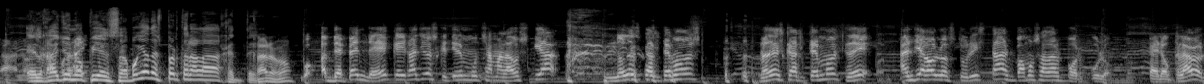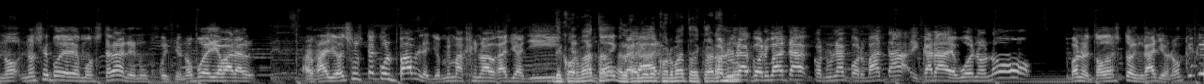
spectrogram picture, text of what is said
Ah, no El gallo no piensa, voy a despertar a la gente. Claro. Depende, ¿eh? Que hay gallos que tienen mucha mala hostia. No descartemos, no descartemos de han llegado los turistas, vamos a dar por culo. Pero claro, no, no se puede demostrar en un juicio. No puede llevar al, Al gallo, ¿es usted culpable? Yo me imagino al gallo allí. De corbata, intentando el gallo de declarar, corbata declarando. Con una corbata, con una corbata y cara de bueno, no. Bueno, todo esto en gallo, ¿no? ¿Qué, qué?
